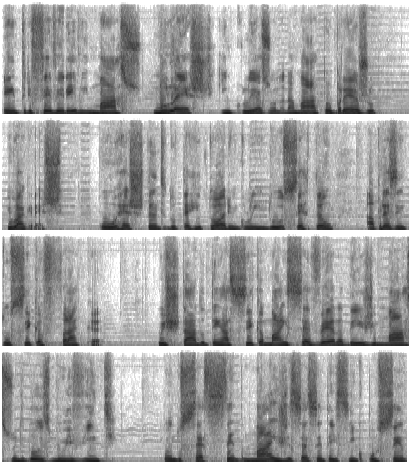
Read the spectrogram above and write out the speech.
entre fevereiro e março, no leste, que inclui a zona da Mata, o Brejo e o Agreste. O restante do território, incluindo o sertão, apresentou seca fraca. O estado tem a seca mais severa desde março de 2020, quando 60, mais de 65%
